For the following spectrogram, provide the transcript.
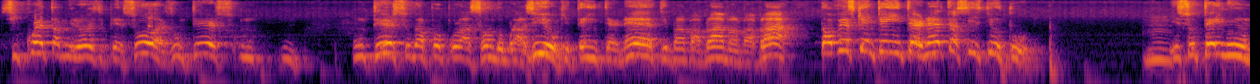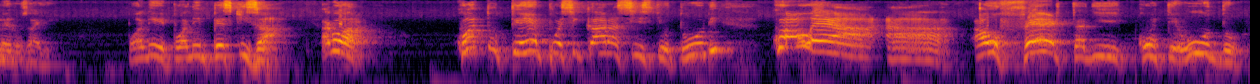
50 milhões de pessoas, um terço, um, um, um terço da população do Brasil que tem internet, blá blá blá blá blá blá. Talvez quem tem internet assiste YouTube. Hum. Isso tem números aí. Pode, pode pesquisar. Agora, quanto tempo esse cara assiste YouTube? Qual é a, a, a oferta de conteúdo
